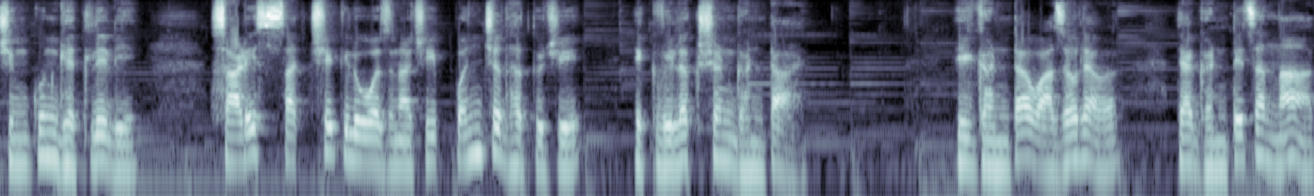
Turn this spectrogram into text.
जिंकून घेतलेली साडेसातशे किलो वजनाची पंचधातूची एक विलक्षण घंटा आहे. ही घंटा वाजवल्यावर त्या घंटेचा नाद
